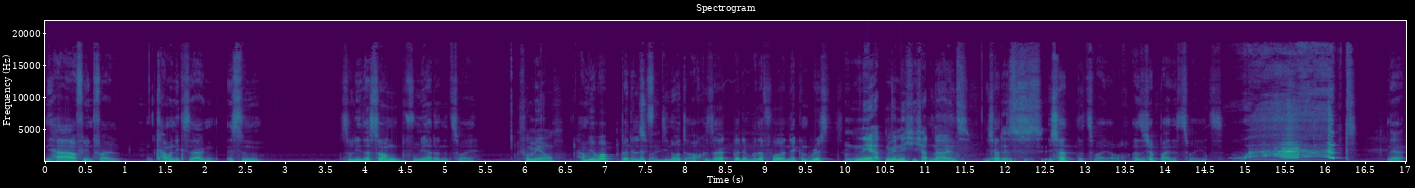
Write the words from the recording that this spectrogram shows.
Ja, auf jeden Fall. Kann man nichts sagen. Ist ein solider Song, von mir hat er eine 2. Von mir auch. Haben wir überhaupt bei der letzten zwei. die Note auch gesagt? Bei dem davor, Neck and Wrist? Nee, hatten wir nicht. Ich hatte eine Ja. Eins. Ich hatte, das, ich hatte eine 2 auch. Also ich habe beides 2 jetzt. What? Ja.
